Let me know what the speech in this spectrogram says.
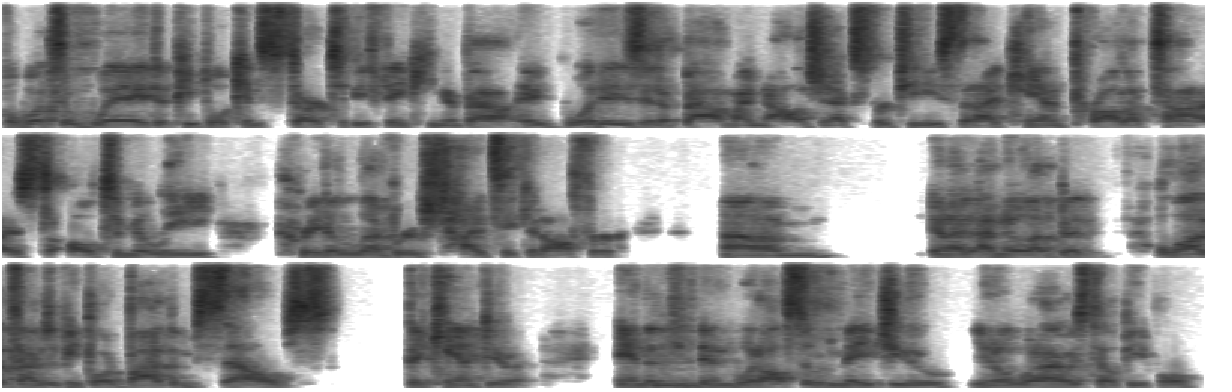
But what's a way that people can start to be thinking about, hey, what is it about my knowledge and expertise that I can productize to ultimately create a leveraged high ticket offer? Um, and I, I, know that, but a lot of times when people are by themselves, they can't do it. And, mm. and what also made you, you know, what I always tell people,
